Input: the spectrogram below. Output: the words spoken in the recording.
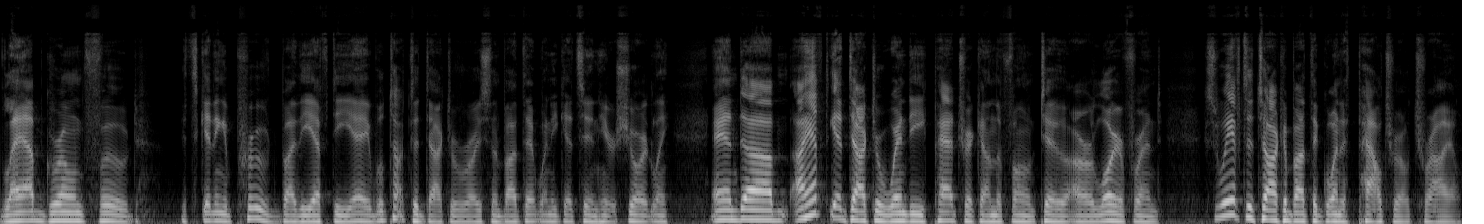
Lab grown food. It's getting approved by the FDA. We'll talk to Dr. Roizen about that when he gets in here shortly. And um, I have to get Dr. Wendy Patrick on the phone, too, our lawyer friend, because we have to talk about the Gwyneth Paltrow trial.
